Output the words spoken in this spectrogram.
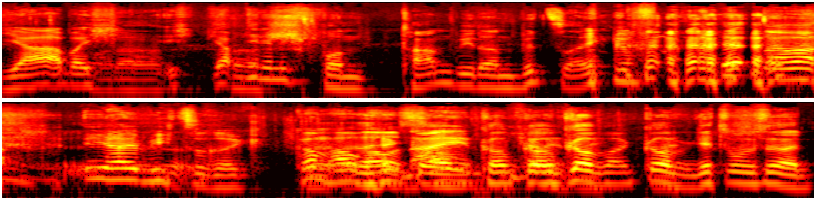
Ja, aber ich, Oder ich habe oder die nämlich. spontan wieder einen Witz eingefallen. aber ich halte mich zurück. Komm, hau raus. Nein, komm, ich komm, komm, jetzt komm, nicht. jetzt wollen wir hören.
